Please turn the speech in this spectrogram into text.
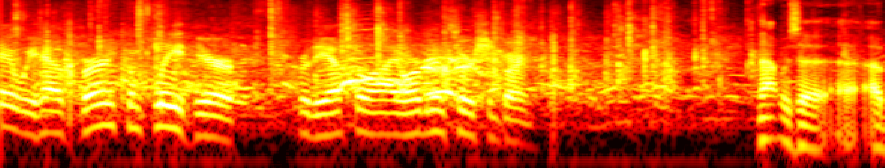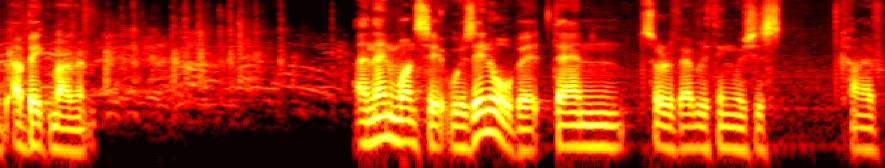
Okay, we have burn complete here for the SOI orbit insertion burn. That was a, a, a big moment. And then once it was in orbit, then sort of everything was just kind of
